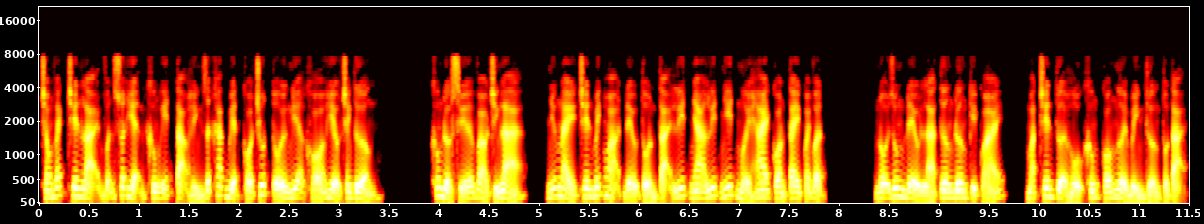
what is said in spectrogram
trong vách trên lại vẫn xuất hiện không ít tạo hình rất khác biệt có chút tối nghĩa khó hiểu tranh tường. Không được xía vào chính là, những này trên bích họa đều tồn tại lít nha lít nhít mười hai con tay quái vật. Nội dung đều là tương đương kỳ quái, mặt trên tựa hồ không có người bình thường tồn tại.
